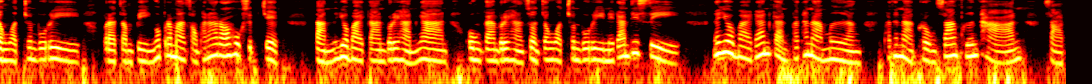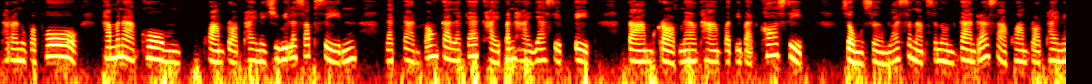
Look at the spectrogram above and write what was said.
จังหวัดชนบุรี ประจำปีงบประมาณ 2567 ตามนโยบายการบริหารงาน องค์การบริหารส่วนจังหวัดชนบุรีในด้านที่ 4 นโยบายด้านการพัฒนาเมือง พัฒนาโครงสร้างพื้นฐาน สาธารณูปโภค คมนาคม ความปลอดภัยในชีวิตและทรัพย์สิน และการป้องกันและแก้ไขปัญหายาเสพติด ตามกรอบแนวทางปฏิบัติข้อ 10 ส่งเสริมและสนับสนุนการรักษาความปลอดภัยใน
